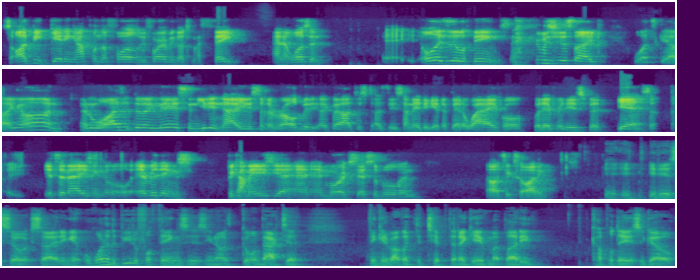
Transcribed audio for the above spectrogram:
So I'd be getting up on the foil before I even got to my feet, and it wasn't eh, all these little things. it was just like, what's going on, and why is it doing this? And you didn't know. You sort of rolled with it, like, well, it just does this. I need to get a better wave or whatever it is. But yeah, so it's amazing. Everything's become easier and, and more accessible, and oh, it's exciting. It, it, it is so exciting. And one of the beautiful things is, you know, going back to thinking about like the tip that I gave my buddy a couple days ago,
